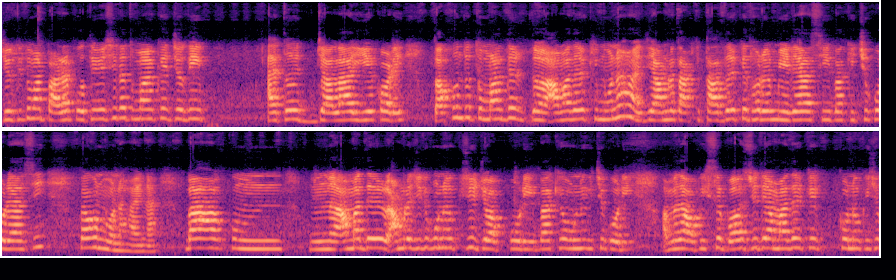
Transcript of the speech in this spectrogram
যদি তোমার পাড়ার প্রতিবেশীরা তোমাকে যদি এত জ্বালা ইয়ে করে, তখন তো তোমাদের, আমাদের কি মনে হয় যে আমরা তাকে, তাদেরকে ধরে মেরে আসি বা কিছু করে আসি? তখন মনে হয় না। বা আমাদের, আমরা যদি কোনো কিছু জব করি বা কেউ অন্য কিছু করি, আমাদের অফিসে বস যদি আমাদেরকে কোনো কিছু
